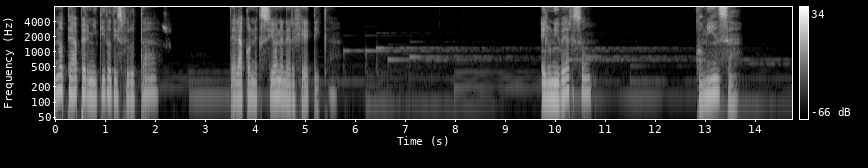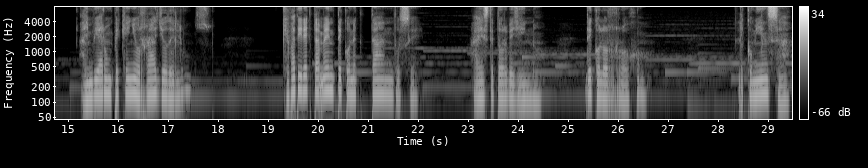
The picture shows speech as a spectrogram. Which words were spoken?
no te ha permitido disfrutar de la conexión energética. El universo comienza a enviar un pequeño rayo de luz que va directamente conectándose a este torbellino de color rojo. Le comienza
